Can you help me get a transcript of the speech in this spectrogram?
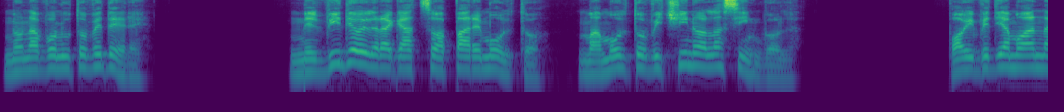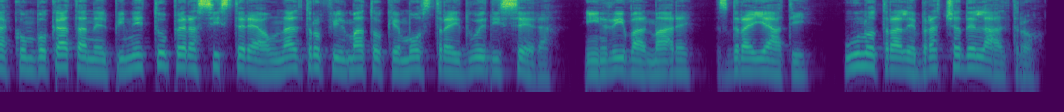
non ha voluto vedere. Nel video il ragazzo appare molto, ma molto vicino alla single. Poi vediamo Anna convocata nel Pinetto per assistere a un altro filmato che mostra i due di sera, in riva al mare, sdraiati, uno tra le braccia dell'altro.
